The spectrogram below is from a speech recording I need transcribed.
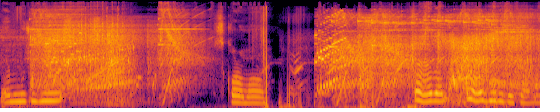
Ben bu çocuğu Skormam. Ha ben ha geri zekalı.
